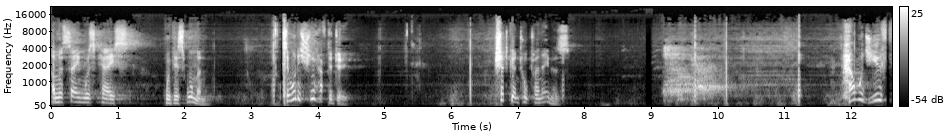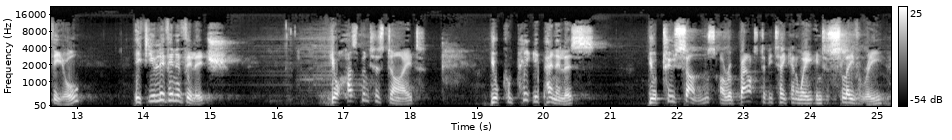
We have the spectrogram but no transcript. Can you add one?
And the same was the case with this woman. So what does she have to do? She had to go and talk to her neighbours. How would you feel if you live in a village, your husband has died, you're completely penniless, your two sons are about to be taken away into slavery,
